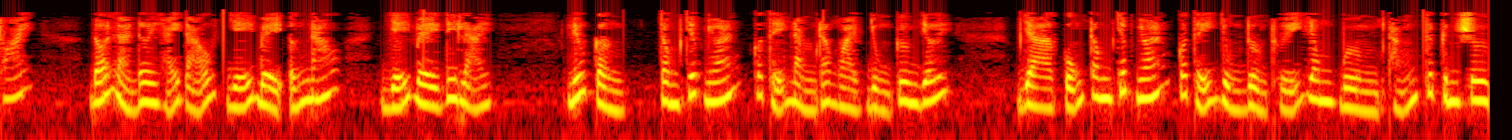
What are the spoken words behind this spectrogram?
thoái. Đó là nơi hải đảo dễ bề ẩn náu, dễ bề đi lại. Nếu cần, trong chớp nhoáng có thể nằm ra ngoài dùng cương giới, và cũng trong chớp nhoáng có thể dùng đường thủy dông bườm thẳng tới kinh sư.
